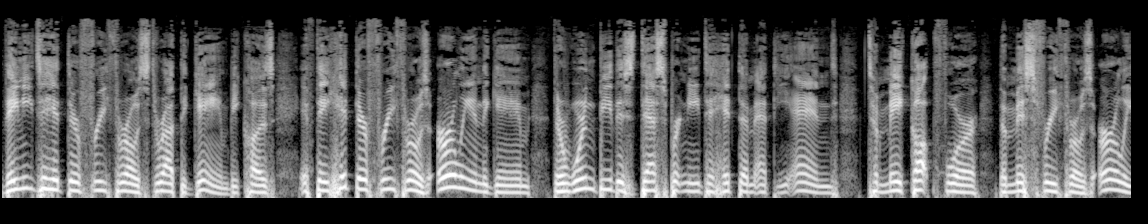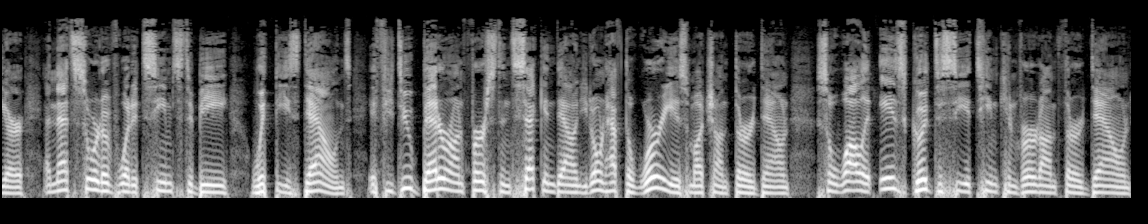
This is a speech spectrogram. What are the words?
they need to hit their free throws throughout the game because if they hit their free throws early in the game, there wouldn't be this desperate need to hit them at the end to make up for the missed free throws earlier. And that's sort of what it seems to be with these downs. If you do better on first and second down, you don't have to worry as much on third down. So while it is good to see a team convert on third down,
